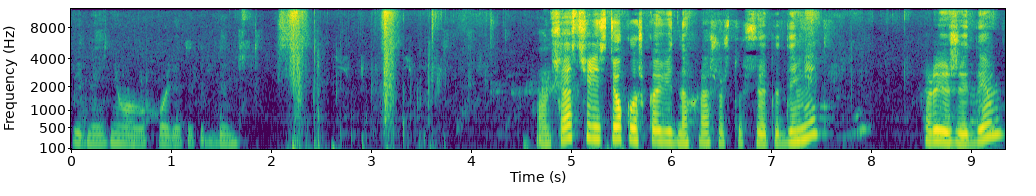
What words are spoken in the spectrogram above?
Видно, из него выходит этот дым. Вот сейчас через стеклышко видно хорошо, что все это дымит. Рыжий дым.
